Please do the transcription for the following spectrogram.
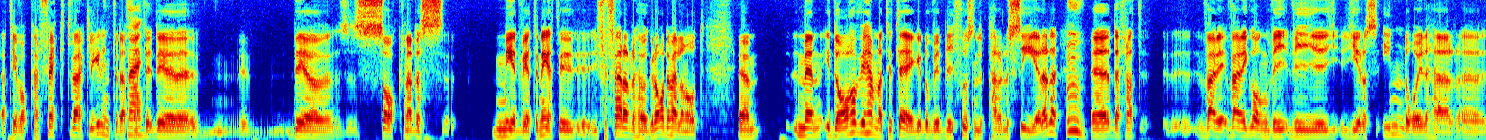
att det var perfekt, verkligen inte därför Nej. att det, det, det saknades medvetenhet i, i förfärande hög grad emellanåt. Ehm, Men idag har vi hamnat i ett läge då vi blir fullständigt paralyserade. Eh, därför att eh, varje, varje gång vi, vi ger oss in då i det här, eh,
